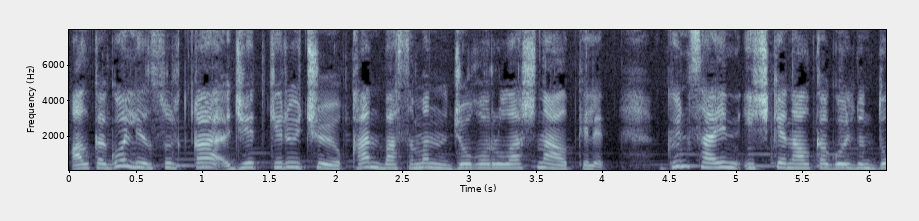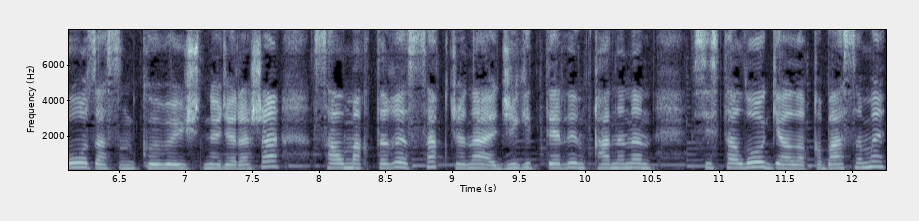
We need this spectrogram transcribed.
алкоголь инсультка жеткирүүчү кан басымын жогорулашына алып келет. Күн сайын ичкен алкоголдун дозасын көбөйүшүнө жараша салмактыгы сак жана жигиттердин канынын систологиялык басымы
